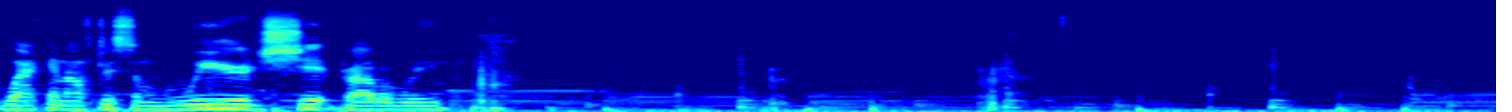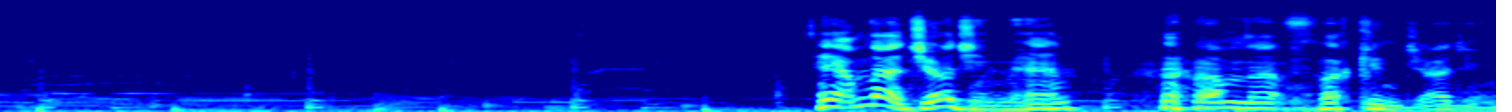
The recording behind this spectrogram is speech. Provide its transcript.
Whacking off to some weird shit, probably. Hey, I'm not judging, man. I'm not fucking judging.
